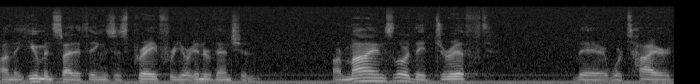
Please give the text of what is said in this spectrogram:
on the human side of things is pray for your intervention. Our minds, Lord, they drift. They're, we're tired.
